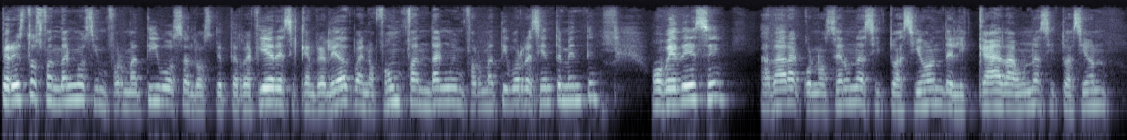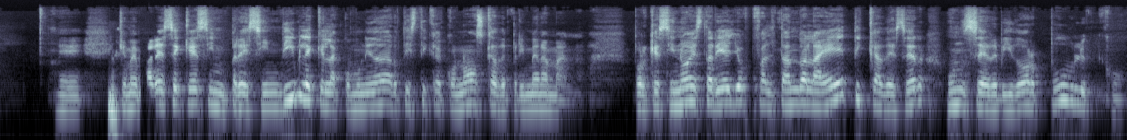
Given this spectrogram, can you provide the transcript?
Pero estos fandangos informativos a los que te refieres y que en realidad, bueno, fue un fandango informativo recientemente, obedece a dar a conocer una situación delicada, una situación eh, que me parece que es imprescindible que la comunidad artística conozca de primera mano porque si no estaría yo faltando a la ética de ser un servidor público,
